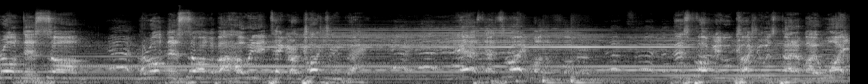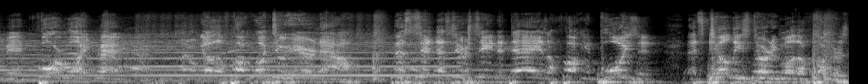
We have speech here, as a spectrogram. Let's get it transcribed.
I wrote this song. I wrote this song about how we need to take our country back. Yes, that's right, motherfucker. This fucking country was founded by white men, for white men. I don't give a fuck what you hear now. This shit that you're seeing today is a fucking poison. Let's kill these dirty motherfuckers.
